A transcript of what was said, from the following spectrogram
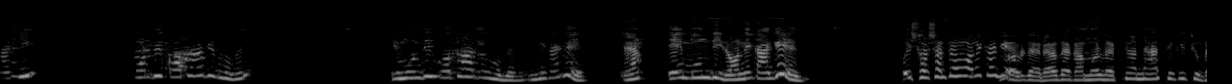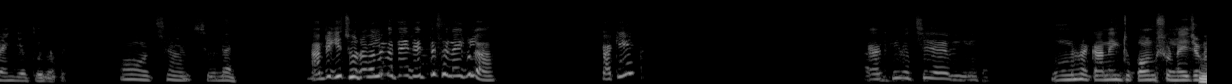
কাকি? মন্দির কত আগে হবে? এই মন্দির কত আগে হবে? অনেক আগে? হ্যাঁ? এই মন্দির অনেক আগে? ওই শ্মশানটাও অনেক আগে? ও আচ্ছা। আপনি কি ছোটবেলা থেকেই দেখতেছেন এইগুলা কাকি? কাকি হচ্ছে মনে হয় কানে একটু কম শোনা এই জন্য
